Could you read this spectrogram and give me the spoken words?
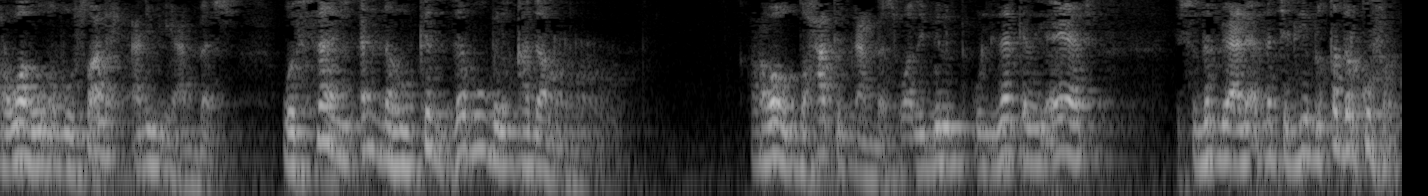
رواه أبو صالح عن ابن عباس. والثاني أنهم كذبوا بالقدر. رواه الضحاك بن عباس. ولذلك هذه الآيات يستدل على أن التكذيب بالقدر كفر.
